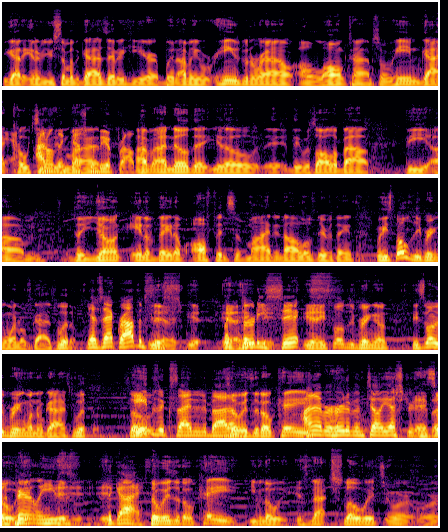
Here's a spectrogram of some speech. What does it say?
You got to interview some of the guys that are here. But I mean, Raheem's been around a long time, so Raheem got coaching. I don't think that's gonna be a problem. I, I know that you know it, it was all about the um, the young, innovative, offensive mind and all those different things. Well, he's supposed to be bringing one of those guys with him. Yeah, Zac Robinson's yeah, like he- 36. yeah, he's supposed to be bringing. He's supposed to be bringing one of them guys with him. So, Abe's excited about it. so him. is it okay? I never heard of him till yesterday, but so apparently it- he's it- it- the guy. So is it okay, even though it's not Slowik or or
